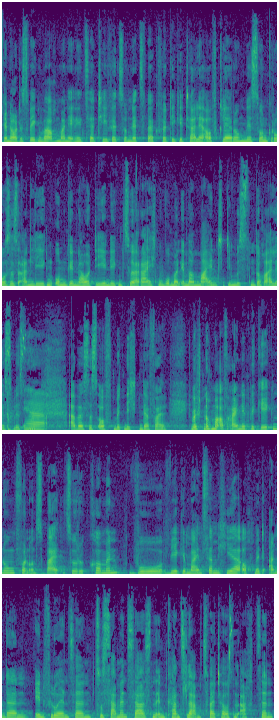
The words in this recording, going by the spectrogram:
Genau, deswegen war auch meine Initiative zum Netzwerk für digitale Aufklärung mir so ein großes Anliegen, um genau diejenigen zu erreichen, wo man immer meint, die müssten doch alles wissen. Ja. Aber es ist oft mitnichten der Fall. Ich möchte noch mal auf eine Begegnung von uns beiden zurückkommen, wo wir gemeinsam hier auch mit anderen Influencern zusammensaßen im Kanzleramt 2018,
